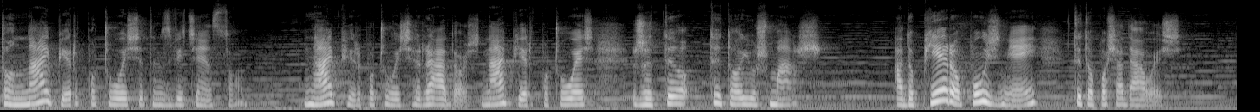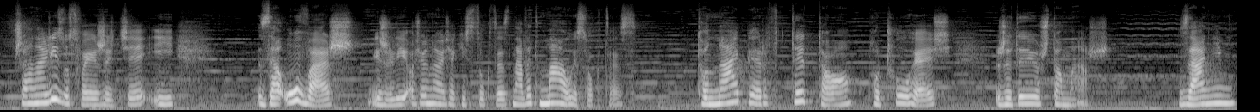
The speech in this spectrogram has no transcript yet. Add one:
to najpierw poczułeś się tym zwycięzcą. Najpierw poczułeś radość, najpierw poczułeś, że ty, ty to już masz, a dopiero później ty to posiadałeś. Przeanalizuj swoje życie i zauważ, jeżeli osiągnąłeś jakiś sukces, nawet mały sukces, to najpierw ty to poczułeś, że ty już to masz, zanim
